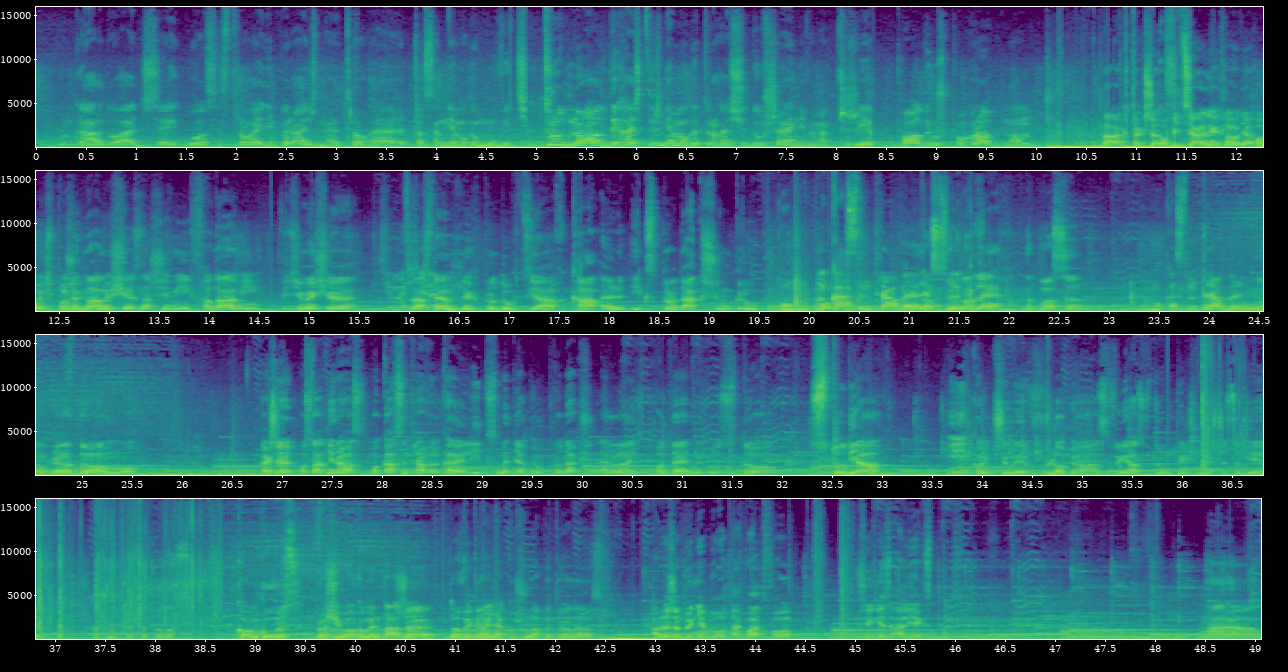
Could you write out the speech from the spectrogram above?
Gardła, dzisiaj głos jest trochę niewyraźny, trochę czasem nie mogę mówić. Trudno oddychać, też nie mogę, trochę się duszę, nie wiem jak przeżyję podróż powrotną. Tak, także oficjalnie Klaudia, chodź, pożegnamy się z naszymi fanami. Widzimy się Widzimy w się. następnych produkcjach KLX Production Group. Bum. Mokasyn Travel jak zwykle. Na basen? Mokasyn Travel. No wiadomo. Także ostatni raz Mokasyn Travel KLX Media Group Production Airlines. Oddajemy głos do studia i kończymy vloga z wyjazdu. Kupiliśmy jeszcze sobie koszulkę Petronas. Konkurs, prosimy o komentarze do wygrania koszula Petronas. Ale żeby nie było tak łatwo, przyjdzie z AliExpress. Nara!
